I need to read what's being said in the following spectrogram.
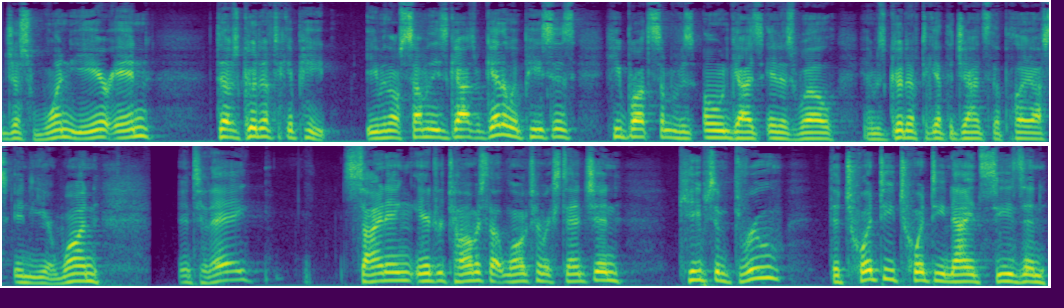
just one year in that was good enough to compete. Even though some of these guys were getting with pieces, he brought some of his own guys in as well and was good enough to get the Giants to the playoffs in year one. And today, signing Andrew Thomas, that long term extension, keeps him through the 2029 season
